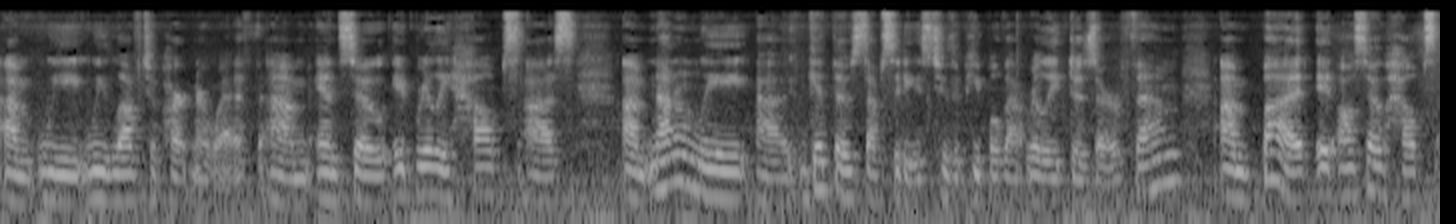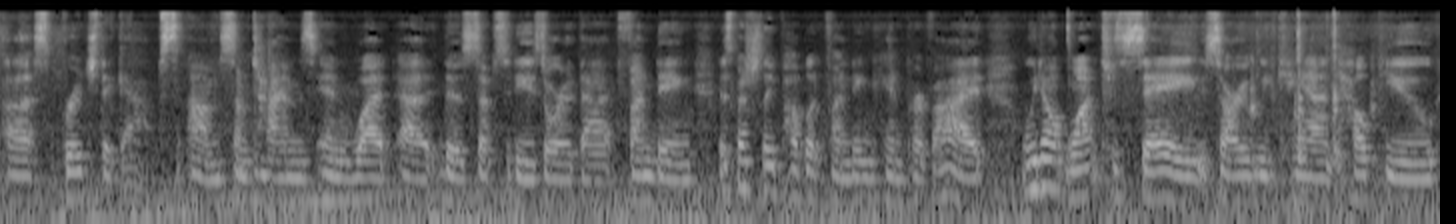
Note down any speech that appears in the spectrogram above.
um, we we love to partner with, um, and so it really helps us um, not only uh, get those subsidies to the people that really deserve them, um, but it also helps us bridge the gaps um, sometimes in what uh, those subsidies or that funding, especially public funding, can provide. We don't want to say, sorry, we can't help you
